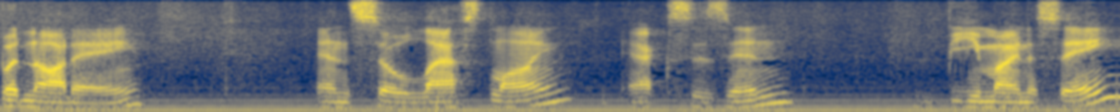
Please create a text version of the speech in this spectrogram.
but not A. And so last line, x is in B minus A,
